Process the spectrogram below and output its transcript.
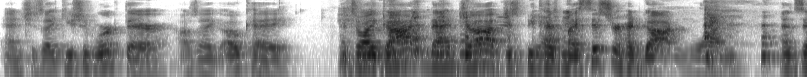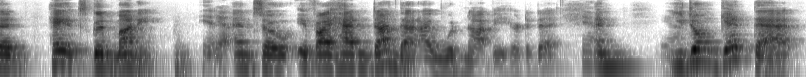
and she's like, "You should work there." I was like, "Okay." And so I got that job just because Yeah. my sister had gotten one and said, "Hey, it's good money." Yeah. And so if I hadn't done that, I would not be here today. Yeah. And Yeah. you don't get that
